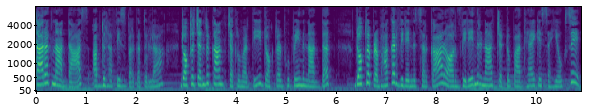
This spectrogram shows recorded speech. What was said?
Taraknath Das, Abdul Hafiz Barkatullah doctor Chandrakant Chakravarti, doctor Bhupendra Nath Dutt, doctor Prabhakar Virendra Sarkar और वीरेंद्र नाथ चट्टोपाध्याय के सहयोग से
